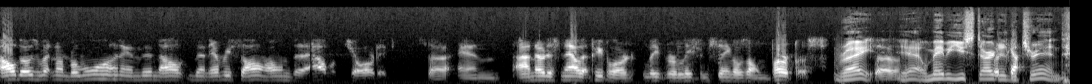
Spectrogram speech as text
all those went number one, and then all then every song on the album charted. So, and I notice now that people are le- releasing singles on purpose. right So- yeah well maybe you started the trend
